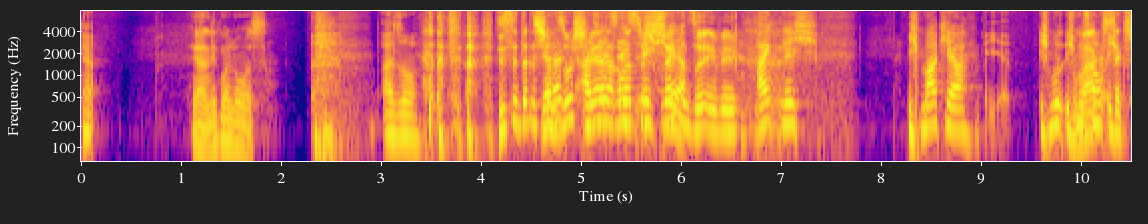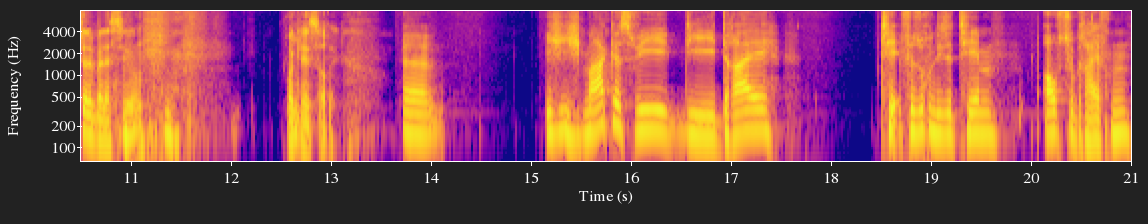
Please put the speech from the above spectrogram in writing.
Ja. Ja, dann leg mal los. Also, Siehst du, das ist Ja, schon das- so schwer, also darüber ist zu sprechen. So irgendwie. eigentlich, ich mag ja, ich muss, ich Du muss noch, magst ich, sexuelle Belästigung. Okay, sorry. äh, ich, ich mag es, wie die drei The versuchen, diese Themen aufzugreifen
